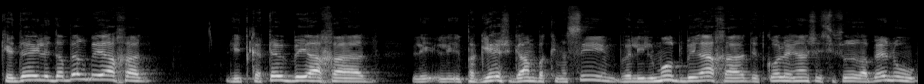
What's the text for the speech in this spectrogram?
כדי לדבר ביחד, להתכתב ביחד, להיפגש גם בכנסים וללמוד ביחד את כל העניין של ספרי רבנו,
